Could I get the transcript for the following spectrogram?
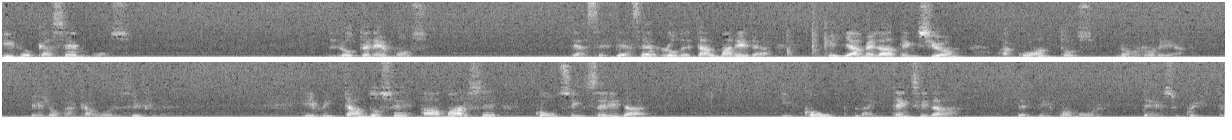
Y lo que hacemos lo tenemos de, hacer, de hacerlo de tal manera que llame la atención a cuantos nos rodean. Es lo que acabo de decirles. Imitándose a amarse con sinceridad y con la intensidad del mismo amor de Jesucristo.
